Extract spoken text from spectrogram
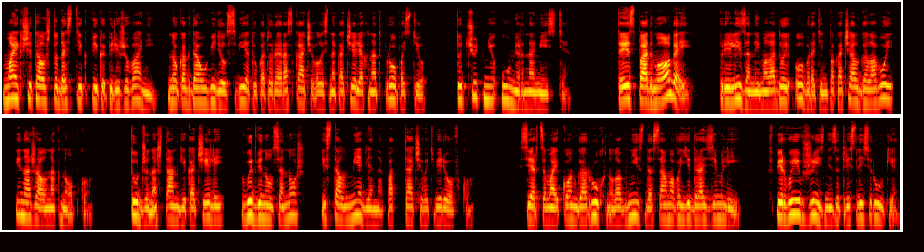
Майк считал, что достиг пика переживаний, но когда увидел Свету, которая раскачивалась на качелях над пропастью, то чуть не умер на месте. «Ты с подмогой?» Прилизанный молодой оборотень покачал головой и нажал на кнопку. Тут же на штанге качелей выдвинулся нож и стал медленно подтачивать веревку. Сердце Майконга рухнуло вниз до самого ядра земли. Впервые в жизни затряслись руки,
